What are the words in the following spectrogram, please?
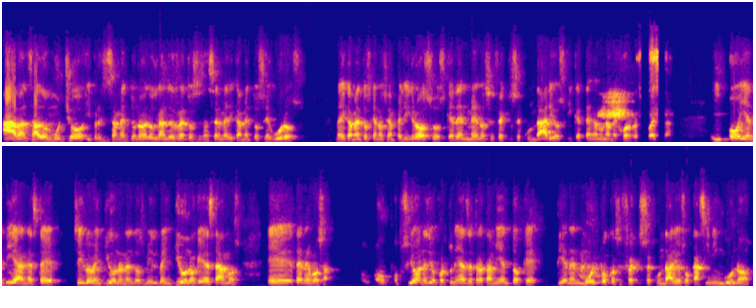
ha avanzado mucho y precisamente uno de los grandes retos es hacer medicamentos seguros, medicamentos que no sean peligrosos, que den menos efectos secundarios y que tengan una mejor respuesta. Y hoy en día, en este siglo XXI, en el 2021 que ya estamos, eh, tenemos opciones y oportunidades de tratamiento que tienen muy pocos efectos secundarios o casi ninguno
